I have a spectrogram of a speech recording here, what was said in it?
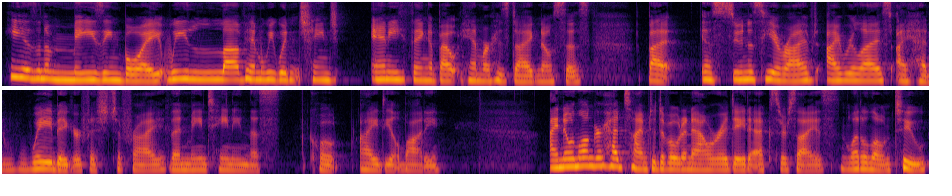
He is an amazing boy. We love him. We wouldn't change anything about him or his diagnosis. But as soon as he arrived, I realized I had way bigger fish to fry than maintaining this quote ideal body. I no longer had time to devote an hour a day to exercise, let alone two.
